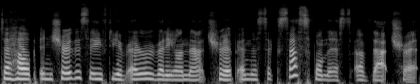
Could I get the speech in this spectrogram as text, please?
to help ensure the safety of everybody on that trip and the successfulness of that trip.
